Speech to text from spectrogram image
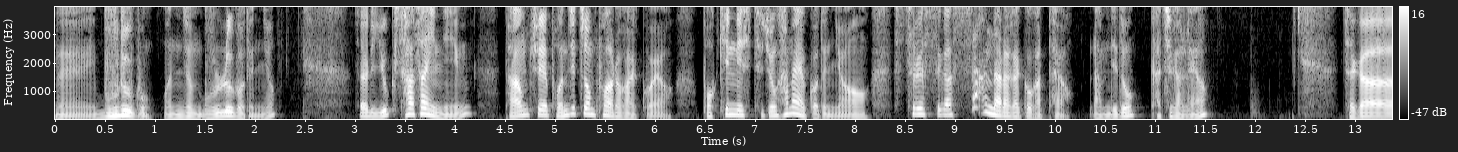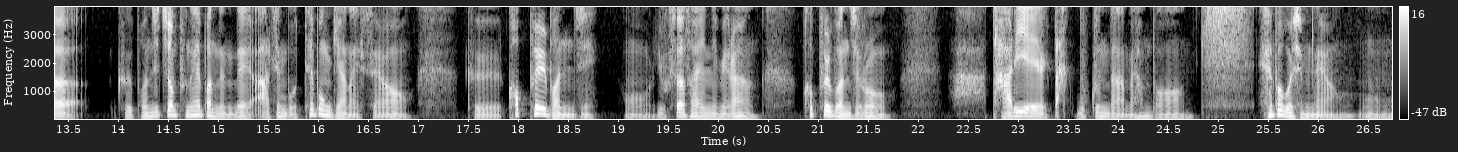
네. 무르고, 완전 무르거든요. 자, 우리 6442님. 다음 주에 번지 점프하러 갈 거예요. 버킷리스트 중 하나였거든요. 스트레스가 싹 날아갈 것 같아요. 람디도 같이 갈래요? 제가 그 번지 점프는 해봤는데 아직 못 해본 게 하나 있어요. 그 커플 번지. 어, 6442님이랑 커플 번지로 아, 다리에 딱 묶은 다음에 한번 해보고 싶네요. 어,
